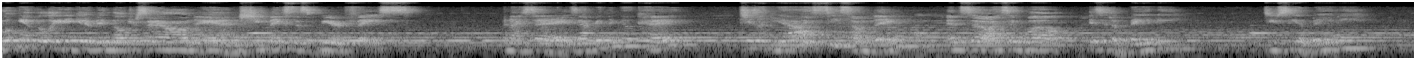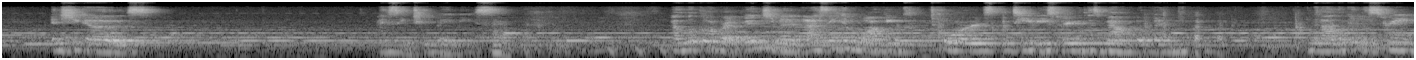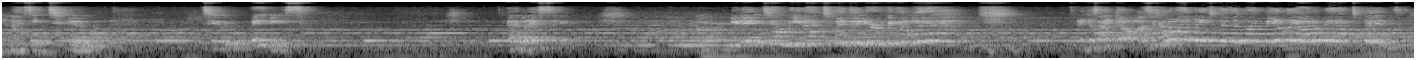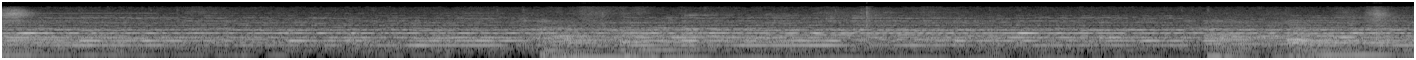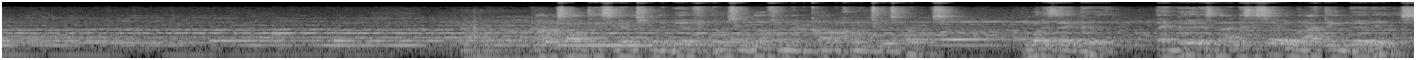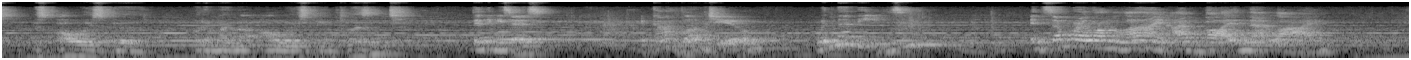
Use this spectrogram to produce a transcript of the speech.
Looking at the lady giving the ultrasound, and she makes this weird face. And I say, Is everything okay? She's like, Yeah, I see something. And so I say, Well, is it a baby? Do you see a baby? And she goes, I see two babies. I look over at Benjamin and I see him walking towards the TV screen with his mouth open. And then I look at the screen and I see two, two babies.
